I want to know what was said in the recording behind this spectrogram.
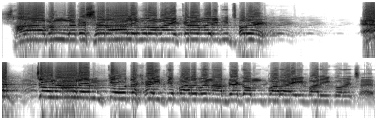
সারা বাংলাদেশের আলেম ওলামায়ে কেরামের ভিতরে একজন আলেম কেউ দেখাইতে পারবে না, বেগম পাড়াই বাড়ি করেছেন।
